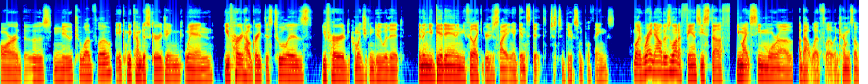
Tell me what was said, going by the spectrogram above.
are those new to Webflow. It can become discouraging when you've heard how great this tool is, you've heard how much you can do with it, and then you get in and you feel like you're just fighting against it just to do simple things. Like right now, there's a lot of fancy stuff you might see more of about Webflow in terms of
